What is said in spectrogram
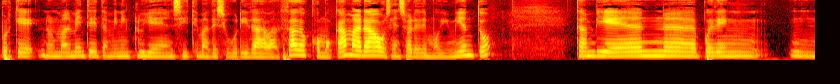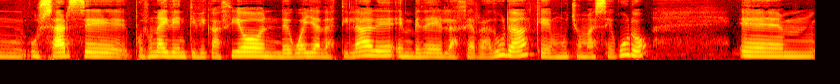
porque normalmente también incluyen sistemas de seguridad avanzados como cámara o sensores de movimiento. También eh, pueden usarse pues una identificación de huellas dactilares en vez de la cerradura, que es mucho más seguro. Em,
